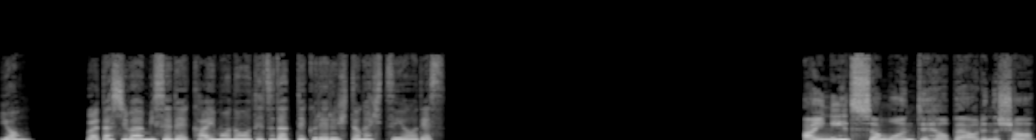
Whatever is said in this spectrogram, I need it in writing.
4. 私は店で買い物を手伝ってくれる人が必要です。 I need someone to help out in the shop.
